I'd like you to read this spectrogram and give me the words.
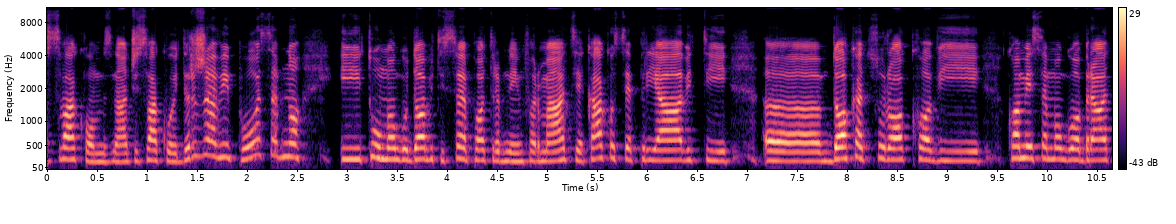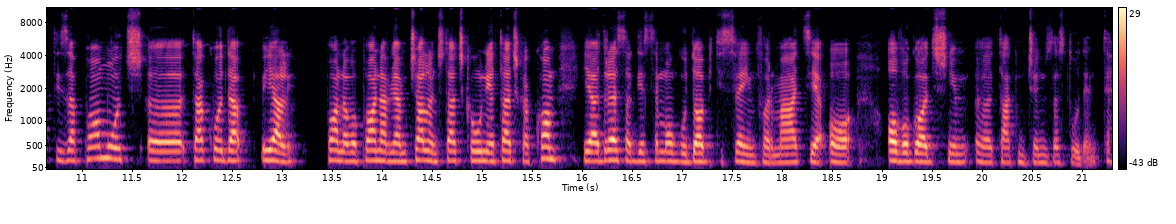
svakom, znači svakoj državi posebno i tu mogu dobiti sve potrebne informacije kako se prijaviti, dokad su rokovi, kome se mogu obratiti za pomoć, tako da, jeli, ponovo ponavljam, challenge.unija.com je adresa gdje se mogu dobiti sve informacije o ovogodišnjem uh, takmičenju za studente.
